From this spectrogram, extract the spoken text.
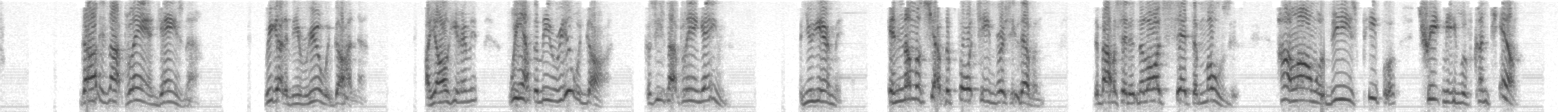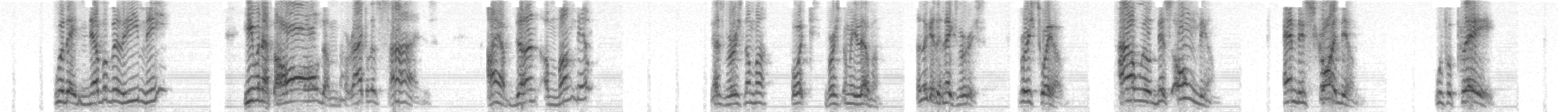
God is not playing games now. We got to be real with God now. Are y'all hearing me? We have to be real with God because he's not playing games. You hear me? In Numbers chapter 14, verse 11, the Bible said, and the Lord said to Moses, how long will these people treat me with contempt? Will they never believe me? Even after all the miraculous signs I have done among them? That's verse number 14, verse number 11. Now look at the next verse. Verse 12. I will disown them and destroy them with a plague.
